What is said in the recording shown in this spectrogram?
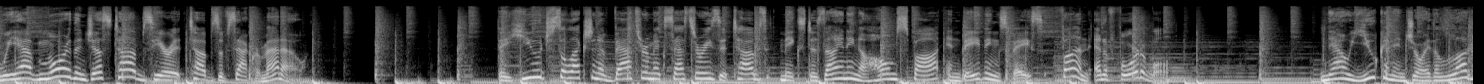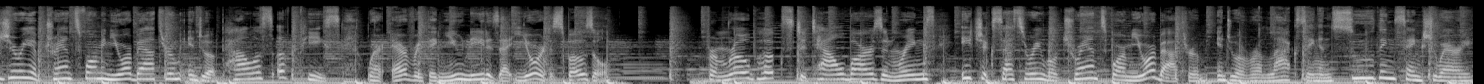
We have more than just tubs here at Tubz of Sacramento. The huge selection of bathroom accessories at Tubz makes designing a home spa and bathing space fun and affordable. Now you can enjoy the luxury of transforming your bathroom into a palace of peace where everything you need is at your disposal. From robe hooks to towel bars and rings, each accessory will transform your bathroom into a relaxing and soothing sanctuary.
